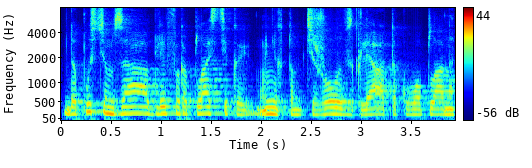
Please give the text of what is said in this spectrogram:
допустим, за блефаропластикой, у них там тяжелый взгляд, такого плана.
